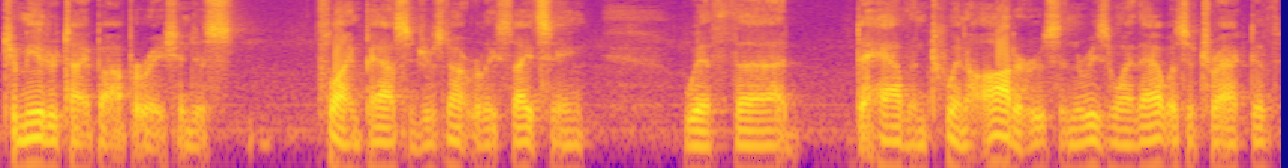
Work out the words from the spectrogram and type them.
commuter type operation, just flying passengers, not really sightseeing, with uh, de Havilland Twin Otters. And the reason why that was attractive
